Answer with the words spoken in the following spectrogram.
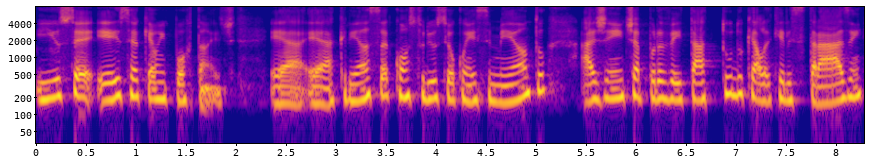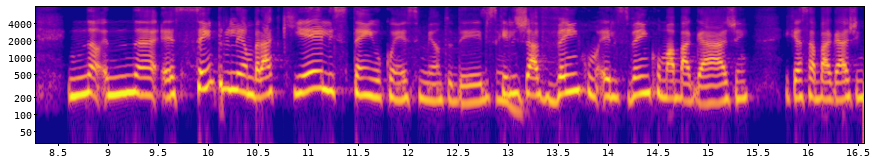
E isso é, isso é que é o importante. É a, é a criança construir o seu conhecimento, a gente aproveitar tudo que, ela, que eles trazem. Na- na- é sempre lembrar que eles têm o conhecimento deles, Sim. que eles já vêm com, eles vêm com uma bagagem e que essa bagagem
